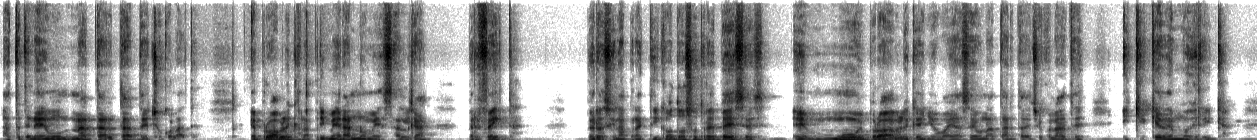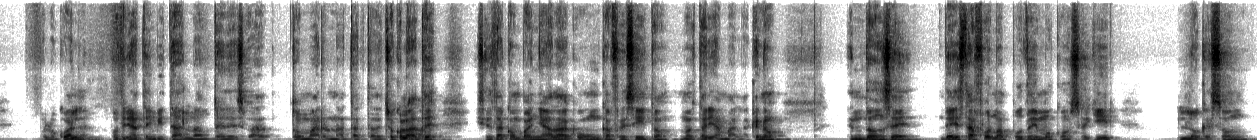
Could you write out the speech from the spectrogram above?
hasta tener una tarta de chocolate. Es probable que la primera no me salga perfecta, pero si la practico dos o tres veces, es muy probable que yo vaya a hacer una tarta de chocolate y que quede muy rica. Por lo cual, podría te invitarlo a ustedes a tomar una tarta de chocolate. Si está acompañada con un cafecito, no estaría mala, que no. Entonces, de esta forma podemos conseguir lo que son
